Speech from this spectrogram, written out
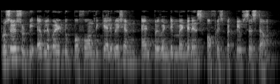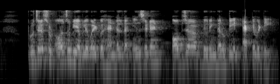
Procedures should be available to perform the calibration and preventive maintenance of respective system. Procedures should also be available to handle the incident observed during the routine activity.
